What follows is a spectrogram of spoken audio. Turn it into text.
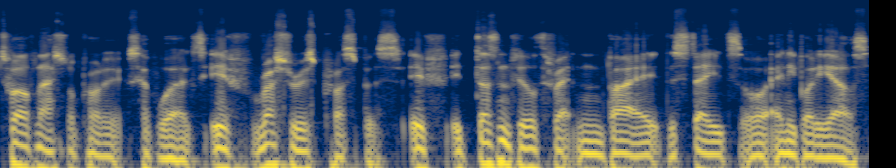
12 national projects have worked, if Russia is prosperous, if it doesn't feel threatened by the states or anybody else,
